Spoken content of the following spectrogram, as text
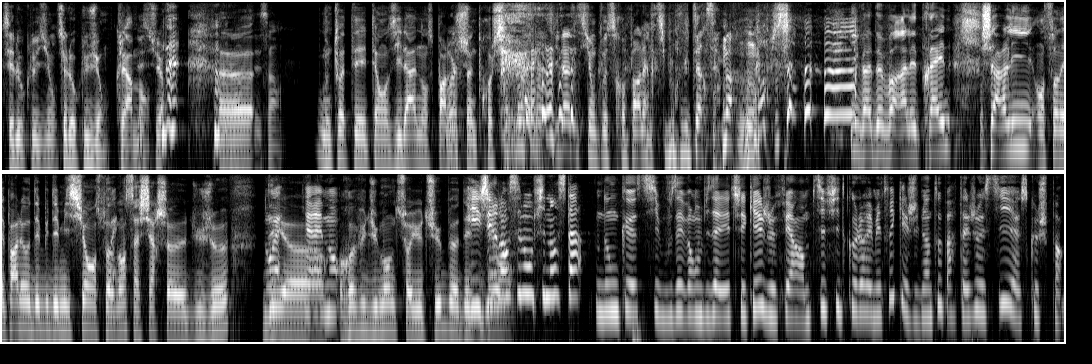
C'est l'occlusion. C'est l'occlusion, clairement. C'est sûr. Euh, C'est ça. donc toi, t'es en Zilane, on se parle Moi, la je- semaine prochaine. Final, si on peut se reparler un petit peu plus tard, ça marche. Il va devoir aller train. Charlie, on s'en est parlé au début d'émission. En ce moment, ça cherche euh, du jeu, des Ouais, euh, carrément. revues du monde sur YouTube, des Et j'ai relancé mon fil Insta, donc euh, si vous avez envie d'aller checker, je fais un petit feed colorimétrique et je vais bientôt partager aussi euh, ce que je peins,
